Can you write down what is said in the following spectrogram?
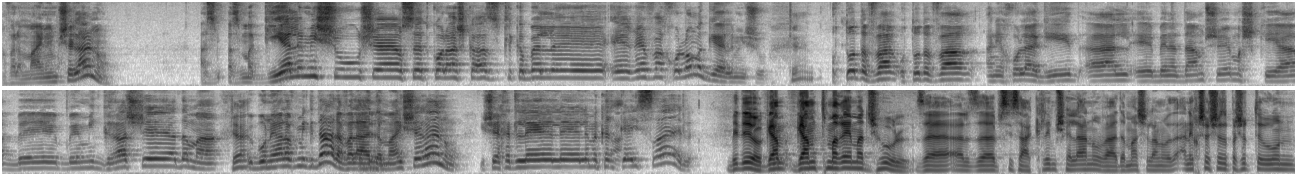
אבל המים הם שלנו. אז, אז מגיע למישהו שעושה את כל ההשקעה הזאת לקבל אה, אה, רווח, או לא מגיע למישהו? כן. אותו דבר, אותו דבר אני יכול להגיד על אה, בן אדם שמשקיע ב, במגרש אה, אדמה, כן. ובונה עליו מגדל, אבל האדמה היא שלנו, היא שייכת ל, ל, למקרקעי ישראל. בדיוק, גם, גם תמרי מג'הול, זה על בסיס האקלים שלנו והאדמה שלנו. אני חושב שזה פשוט טיעון,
